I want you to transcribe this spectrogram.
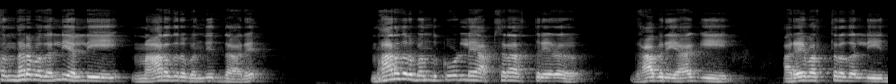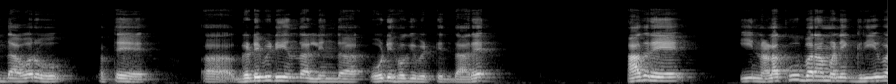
ಸಂದರ್ಭದಲ್ಲಿ ಅಲ್ಲಿ ನಾರದರು ಬಂದಿದ್ದಾರೆ. ನಾರದರು ಬಂದ ಕೂಡಲೇ ಅಪ್ಸರಾಸ್ತ್ರೀಯರು ಗಾಬರಿಯಾಗಿ ಅರೆವಸ್ತ್ರದಲ್ಲಿ ಇದ್ದ ಅವರು ಮತ್ತೆ ಗಡಿಬಿಡಿಯಿಂದ ಅಲ್ಲಿಂದ ಓಡಿ ಹೋಗಿಬಿಟ್ಟಿದ್ದಾರೆ. ಆದರೆ ಈ ನಳಕೂಬರ ಮಣಿಗ್ರೀವ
